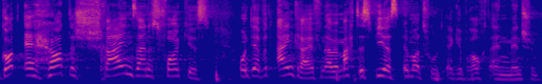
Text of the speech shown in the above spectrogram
Gott erhört das Schreien seines Volkes und er wird eingreifen, aber er macht es, wie er es immer tut. Er gebraucht einen Menschen,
